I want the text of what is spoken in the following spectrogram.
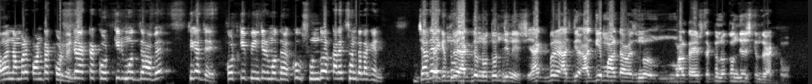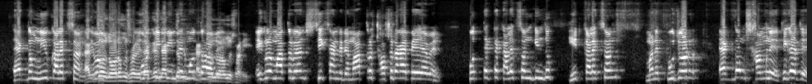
আমার নাম্বারে কন্ট্যাক্ট করবেন। এটা একটা কোটকির মধ্যে হবে ঠিক আছে? কোটকি প্রিন্টের মধ্যে হবে। খুব সুন্দর কালেকশনটা দেখেন। যাদের কিন্তু একদম নতুন জিনিস। একবারে আজকে আজকে মালটা মালটা এসেছে। নতুন জিনিস কিন্তু একদম। একদম নিউ কালেকশন একদম নরম শাড়ি। দেখেন একদম মধ্যে নরম শাড়ি। এগুলো মাত্র পেবেন সিক্স হান্ড্রেডে মাত্র ছশো টাকায় পেয়ে যাবেন। প্রত্যেকটা কালেকশন কিন্তু হিট কালেকশন মানে পুজোর একদম সামনে ঠিক আছে?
